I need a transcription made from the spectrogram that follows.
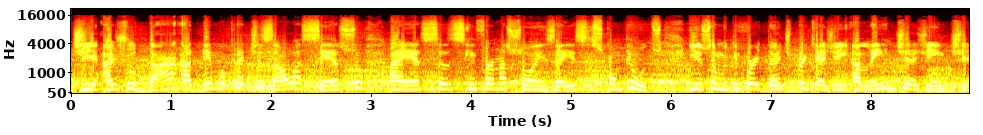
de ajudar a democratizar o acesso a essas informações, a esses conteúdos. E isso é muito importante porque a gente, além de a gente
